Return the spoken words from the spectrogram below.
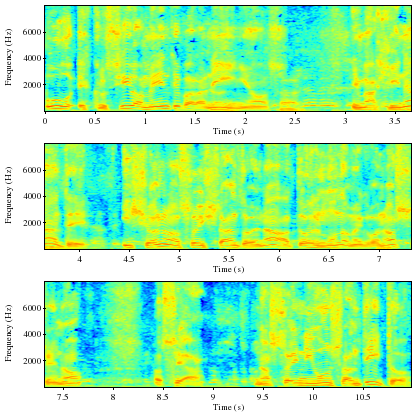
uh, exclusivamente para niños. claro. Imagínate, y yo no soy santo de nada, todo el mundo me conoce, ¿no? O sea, no soy ningún santito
